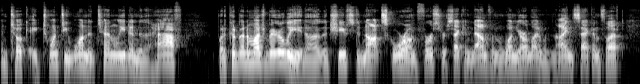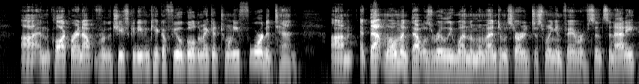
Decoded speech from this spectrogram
and took a 21 to 10 lead into the half, but it could have been a much bigger lead. Uh, the Chiefs did not score on first or second down from the one yard line with nine seconds left, uh, and the clock ran out before the Chiefs could even kick a field goal to make it 24 to 10. Um, at that moment, that was really when the momentum started to swing in favor of Cincinnati.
